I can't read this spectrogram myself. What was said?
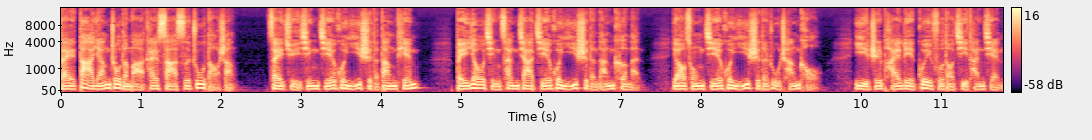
在大洋洲的马开萨斯诸岛上，在举行结婚仪式的当天，被邀请参加结婚仪式的男客们要从结婚仪式的入场口一直排列跪伏到祭坛前，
